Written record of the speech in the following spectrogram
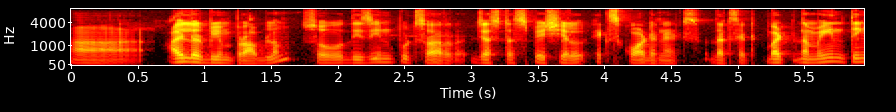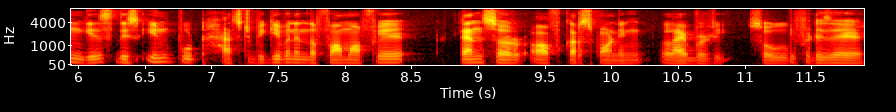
uh, Euler beam problem, so these inputs are just a spatial x coordinates. That's it. But the main thing is this input has to be given in the form of a tensor of corresponding library. So if it is a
